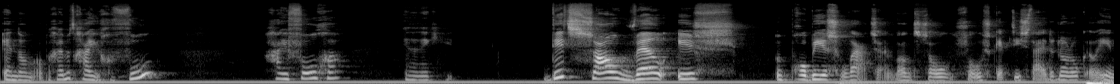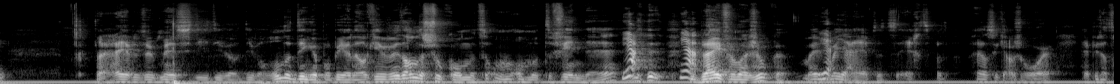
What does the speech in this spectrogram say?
En dan op een gegeven moment ga je gevoel, ga je volgen. En dan denk je, dit zou wel eens een probeersel waard zijn. Want zo, zo sceptisch sta je er dan ook wel in. Nou ja, je hebt natuurlijk mensen die, die, wel, die wel honderd dingen proberen en elke keer weer wat anders zoeken om het, om, om het te vinden. Hè? Ja, ja. Die blijven maar zoeken. Maar, Ja. maar jij hebt het echt, wat- als ik jou zo hoor, heb je dat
